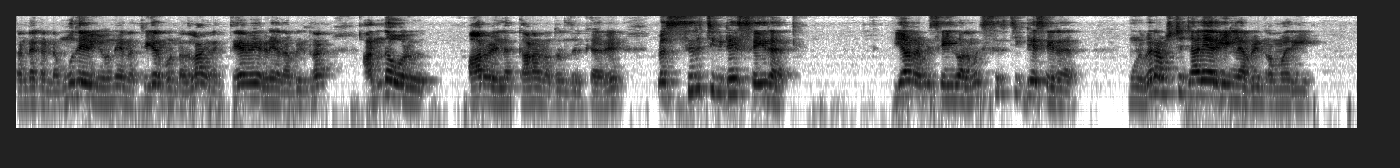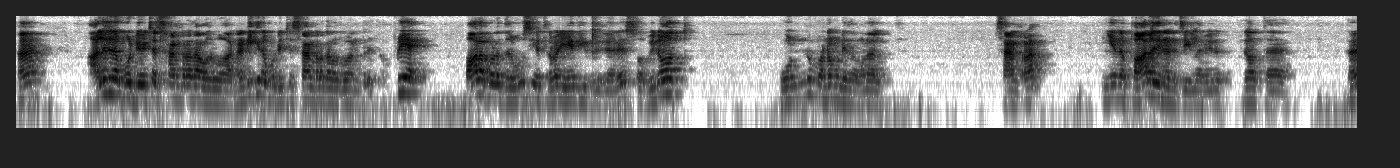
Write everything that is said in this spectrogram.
கண்ட கண்ட மூதேவிங்க வந்து என்னை ட்ரிகர் பண்ணுறதெல்லாம் எனக்கு தேவையே கிடையாது அப்படின்ற அந்த ஒரு பார்வையில் காணாமல் நடந்திருக்காரு ப்ளஸ் சிரிச்சுக்கிட்டே செய்கிறார் வியான் எப்படி செய்கிறோம் அந்த மாதிரி சிரிச்சுக்கிட்டே செய்கிறார் மூணு பேர் அமைச்சிட்டு ஜாலியாக இருக்கீங்களே அப்படின்ற மாதிரி. ஆ? அழுகிற போட்டி வச்ச சான்றா தான் வருவா. நடிக்கிற போட்டி வச்ச சான்றா தான் வருவான்ட்டு அப்படியே பாலப்பழத்தில் ஊசி ஏற்ற மாதிரி ஏற்றிட்டு இருக்காரு. ஸோ வினோத் ஒன்றும் பண்ண முடியாது அவங்களால். சான்றா நீங்கள் என்ன பாரதி நினச்சிக்கலாம் வினோ வினோத்தை? ஆ?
